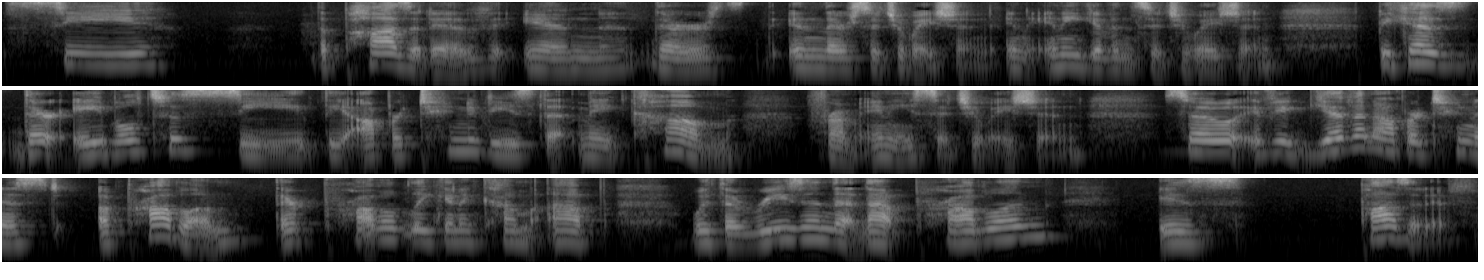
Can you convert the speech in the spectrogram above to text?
see the positive in their in their situation in any given situation because they're able to see the opportunities that may come from any situation So if you give an opportunist a problem, they're probably going to come up with a reason that that problem is positive.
